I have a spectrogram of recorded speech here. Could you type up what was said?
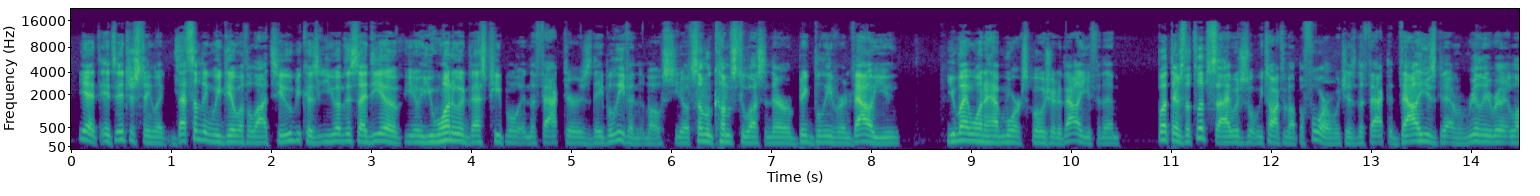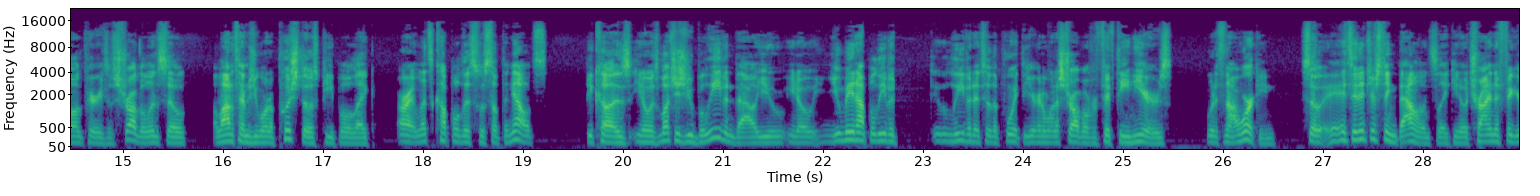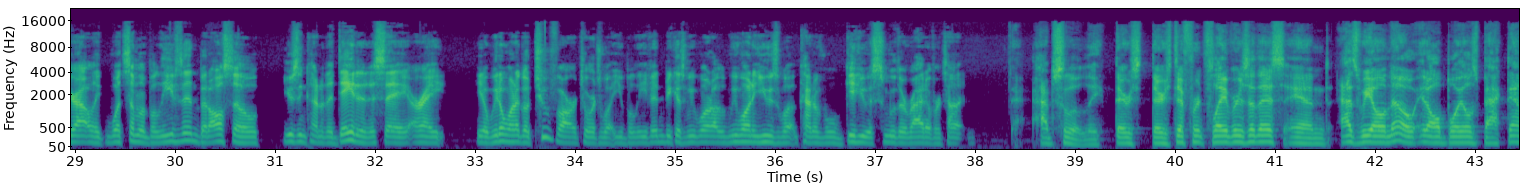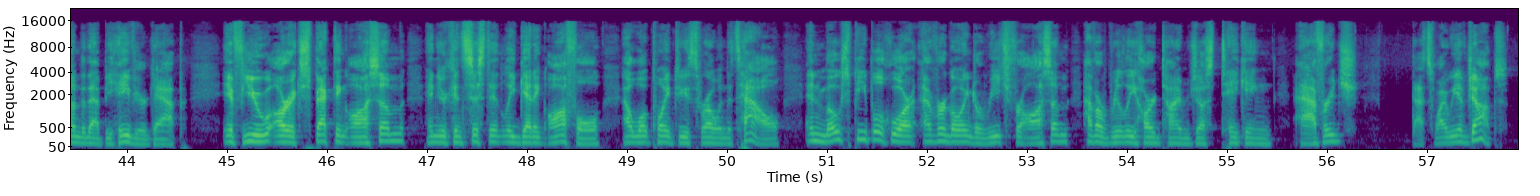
Yeah, it's interesting. Like that's something we deal with a lot too, because you have this idea of, you know, you want to invest people in the factors they believe in the most. You know, if someone comes to us and they're a big believer in value, you might want to have more exposure to value for them. But there's the flip side, which is what we talked about before, which is the fact that value is going to have really, really long periods of struggle. And so a lot of times you want to push those people like, all right, let's couple this with something else because you know as much as you believe in value, you know you may not believe it, believe in it to the point that you're going to want to struggle for 15 years when it's not working. So it's an interesting balance, like you know trying to figure out like what someone believes in, but also using kind of the data to say, all right, you know we don't want to go too far towards what you believe in because we want to we want to use what kind of will give you a smoother ride over time. Absolutely. There's there's different flavors of this and as we all know, it all boils back down to that behavior gap if you are expecting awesome and you're consistently getting awful, at what point do you throw in the towel? And most people who are ever going to reach for awesome have a really hard time just taking average. That's why we have jobs.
